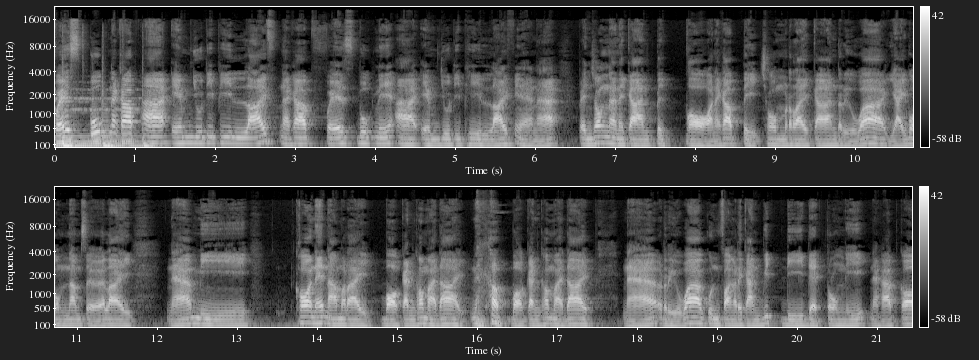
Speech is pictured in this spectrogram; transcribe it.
Facebook นะครับ RMUTP Live นะครับ Facebook นี้ RMUTP Live เนี่ยนะ เป็นช่องทางในการติด ต่อนะครับ ติชมรายการหรือว่าอยากให้ผมนำเสนออะไรนะมีข้อแนะนำอะไรบอกกันเข้ามาได้นะครับ บอกกันเข้ามาได้นะหรือว่าคุณฟังรายการวิทย์ดีเด็ดตรงนี้นะครับ ก็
